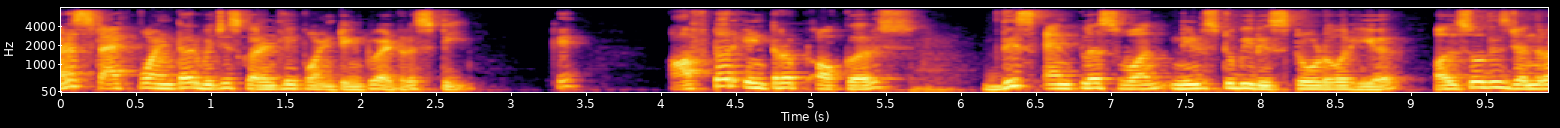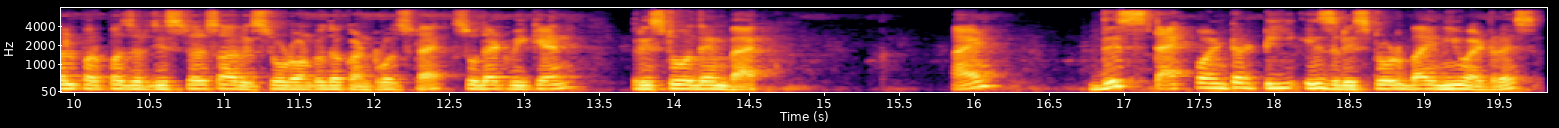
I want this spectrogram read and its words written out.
and a stack pointer which is currently pointing to address t. Okay. After interrupt occurs, this n plus 1 needs to be restored over here. Also these general purpose registers are restored onto the control stack so that we can restore them back. And this stack pointer t is restored by new address.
